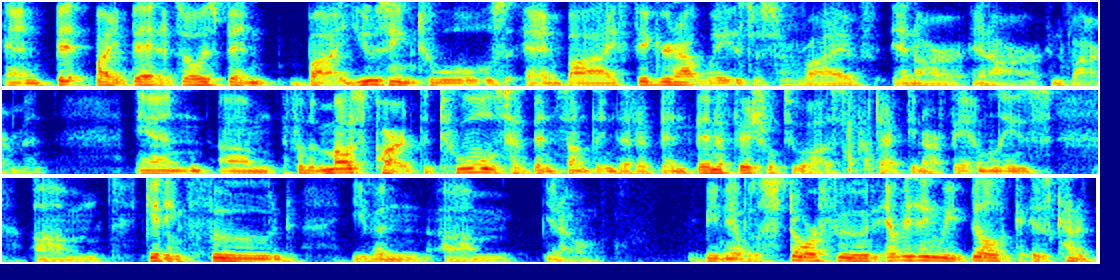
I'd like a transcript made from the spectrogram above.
And bit by bit it's always been by using tools and by figuring out ways to survive in our in our environment. And um, for the most part the tools have been something that have been beneficial to us protecting our families um, getting food even um, you know being able to store food, everything we build is kind of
